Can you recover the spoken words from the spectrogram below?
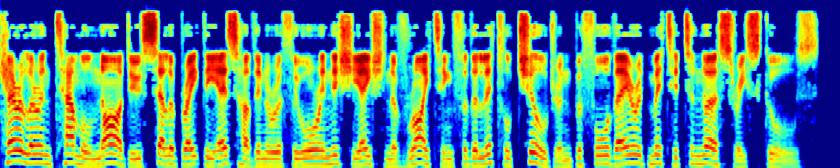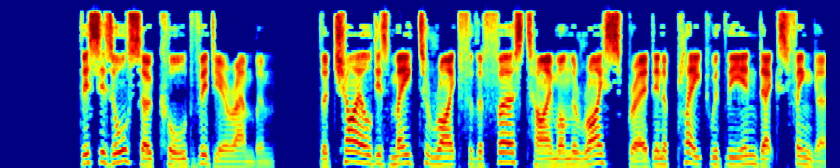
Kerala and Tamil Nadu celebrate the Eshuthinarathu or initiation of writing for the little children before they are admitted to nursery schools. This is also called Vidyarambam. The child is made to write for the first time on the rice spread in a plate with the index finger,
